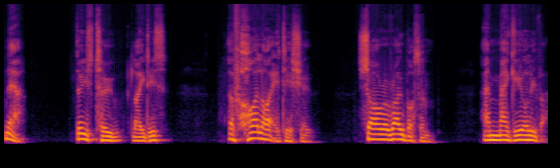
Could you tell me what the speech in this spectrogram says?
Now, these two ladies have highlighted the issue Sarah Rowbotham and Maggie Oliver.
